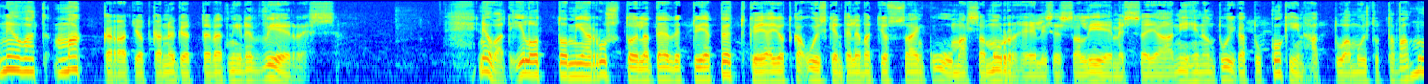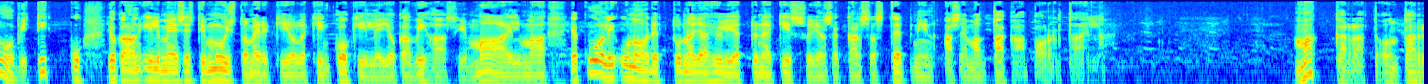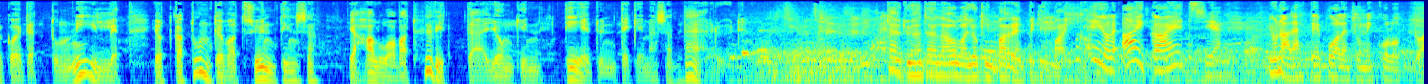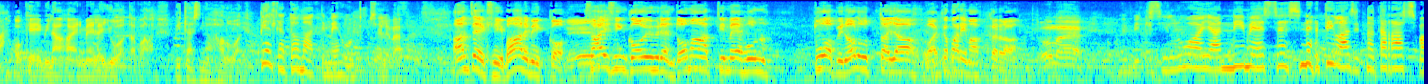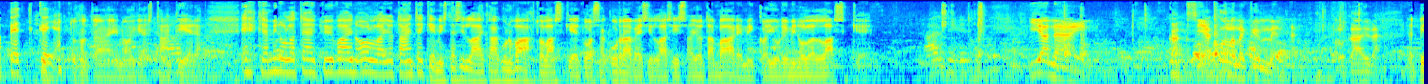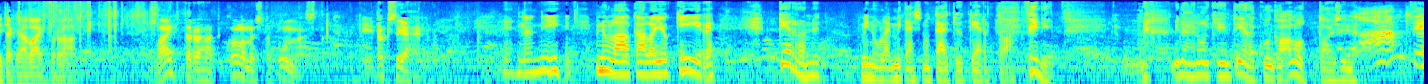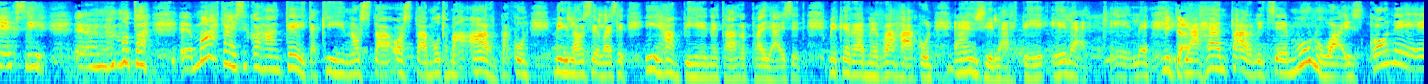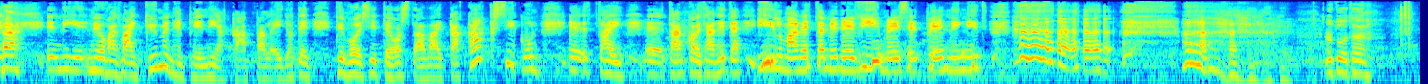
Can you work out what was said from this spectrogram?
ne ovat makkarat, jotka nököttävät niiden vieressä. Ne ovat ilottomia, rustoilla täytettyjä pötköjä, jotka uiskentelevat jossain kuumassa, murheellisessa liemessä, ja niihin on tuikattu kokinhattua muistuttava muovitikku, joka on ilmeisesti muistomerkki jollekin kokille, joka vihasi maailmaa ja kuoli unohdettuna ja hyljättynä kissojensa kanssa Stepnin aseman takaportailla. Makkarat on tarkoitettu niille, jotka tuntevat syntinsä ja haluavat hyvittää jonkin tietyn tekemänsä vääryyden. Täytyyhän täällä olla jokin parempikin paikka. Ei ole aikaa etsiä. Juna lähtee puolen tunnin kuluttua. Okei, minä haen meille juotavaa. Mitä sinä haluat? Pelkän tomaattimehun. Selvä. Anteeksi, baarimikko. Niin. Saisinko yhden tomaattimehun, tuopin olutta ja vaikka pari makkaraa? Ole. Miksi luojan nimessä sinä tilasit noita rasvapötköjä? Tuota en oikeastaan tiedä. Ehkä minulla täytyy vain olla jotain tekemistä sillä aikaa, kun vaahto laskee tuossa kuravesilasissa, jota baarimikko juuri minulle laskee. Ja näin. Kaksi ja kolmekymmentä. Olkaa hyvä. Pitäkää vaihtorahat. Vaihtorahat kolmesta punnasta. Kiitoksia, herra. No niin, minulla alkaa olla jo kiire. Kerro nyt minulle, mitä sinun täytyy kertoa. Feni, minä en oikein tiedä, kuinka aloittaisin. Anteeksi, mutta mahtaisikohan teitä kiinnostaa ostaa muutama arpa, kun meillä on sellaiset ihan pienet arpajaiset. Me keräämme rahaa, kun Ansi lähtee eläkkeelle. Mitä? Ja hän tarvitsee munuaiskoneen. Häh? Niin, ne ovat vain kymmenen peniä kappaleen, joten te voisitte ostaa vaikka kaksi, kun... Tai tarkoitan, että ilman, että menee viimeiset penningit. No tuota,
